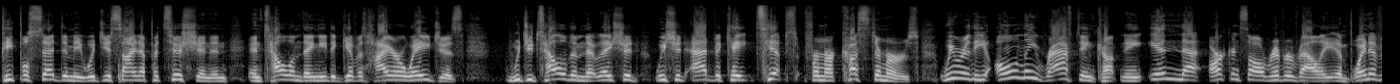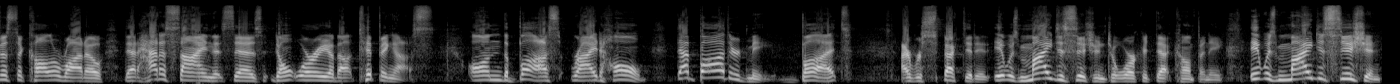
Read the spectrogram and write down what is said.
People said to me, Would you sign a petition and, and tell them they need to give us higher wages? Would you tell them that they should, we should advocate tips from our customers? We were the only rafting company in that Arkansas River Valley in Buena Vista, Colorado, that had a sign that says, Don't worry about tipping us on the bus ride home. That bothered me, but I respected it. It was my decision to work at that company. It was my decision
